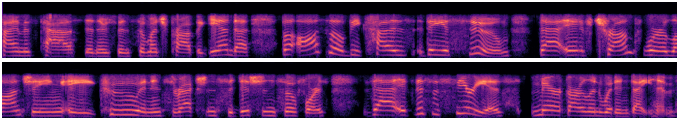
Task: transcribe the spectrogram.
time has passed and there's been so much propaganda, but also because they assume that if Trump were launching a coup, an insurrection, sedition, so forth, that if this is serious, Merrick Garland would indict him.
